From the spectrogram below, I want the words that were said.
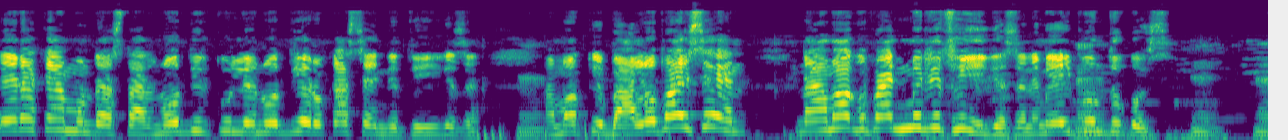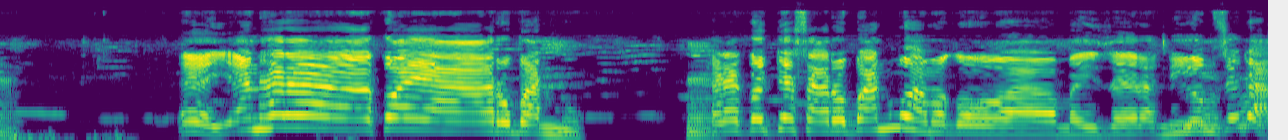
এটা কেমন রাস্তা? নদীর তুলে নদী আরও কাছে হুম। আমার কি ভালো পাইছেন? না আমাকে পাইন মেরে থুই গেছেন? আমি এই পর্যন্ত কইছি। এই এনহারা কয় আরও বানমু? এরা কইতেছে আরও বানমু আমাকে আহ, এই যে নিয়ম যেটা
